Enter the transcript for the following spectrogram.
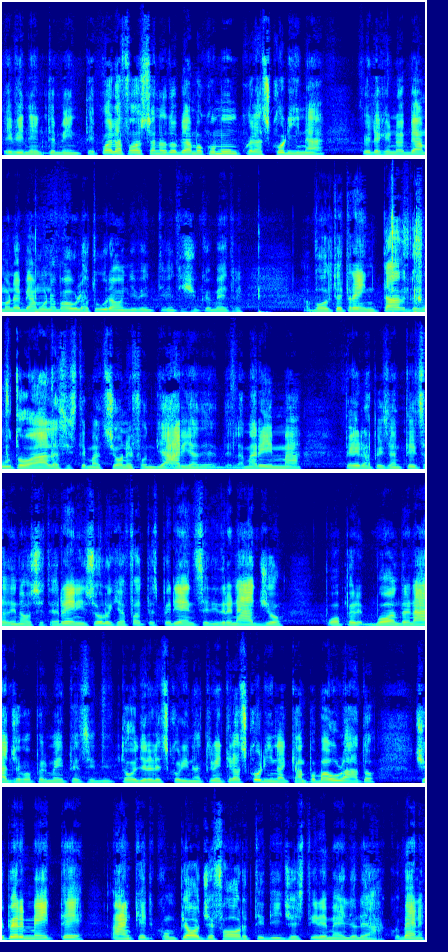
evidentemente. Poi la fossa noi dobbiamo comunque, la scolina, quella che noi abbiamo, noi abbiamo una baulatura ogni 20-25 metri, a volte 30, dovuto alla sistemazione fondiaria de, della Maremma per la pesantezza dei nostri terreni. Solo chi ha fatto esperienze di drenaggio per, buon drenaggio può permettersi di togliere le scoline, altrimenti la scolina, il campo baulato, ci permette anche con piogge forti di gestire meglio le acque. Bene,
